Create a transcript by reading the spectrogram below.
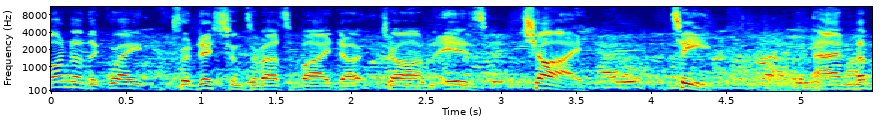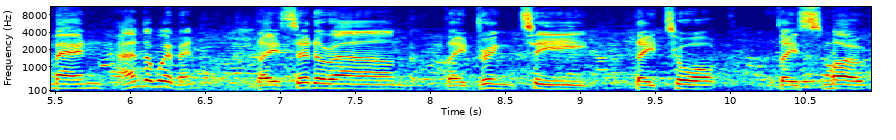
One of the great traditions of Azerbaijan is chai, tea, and the men and the women they sit around, they drink tea, they talk, they smoke,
